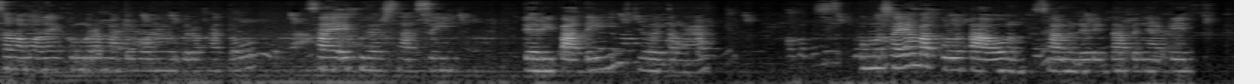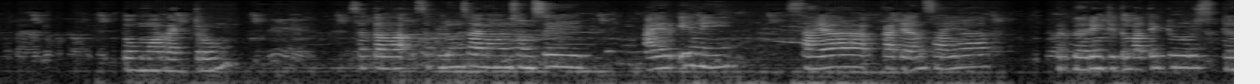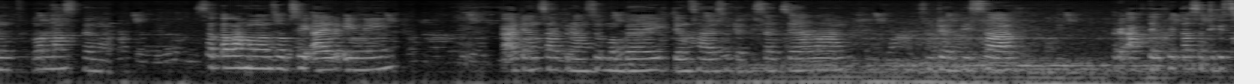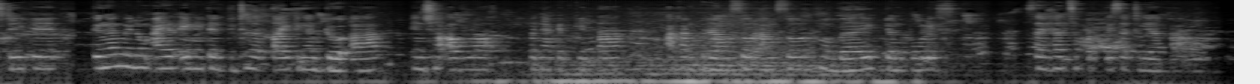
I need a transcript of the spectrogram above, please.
Assalamualaikum warahmatullahi wabarakatuh. Saya Ibu Hersasi dari Pati, Jawa Tengah. Umur saya 40 tahun. Saya menderita penyakit tumor rektum. Setelah sebelum saya mengonsumsi air ini, saya keadaan saya berbaring di tempat tidur dan lemas banget. Setelah mengonsumsi air ini, keadaan saya berangsur membaik dan saya sudah bisa jalan, sudah bisa beraktivitas sedikit-sedikit. Dengan minum air ini dan disertai dengan doa, insya Allah penyakit kita akan berangsur-angsur membaik dan pulih sehat seperti sedia kala.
